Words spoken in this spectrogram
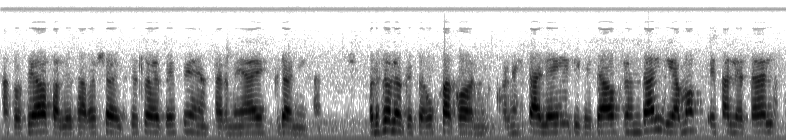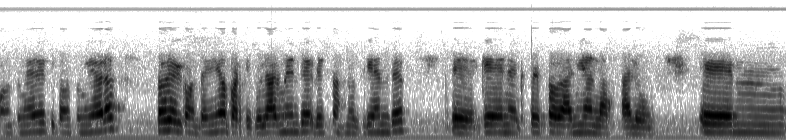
asociados al desarrollo de exceso de peso y de enfermedades crónicas. Por eso lo que se busca con, con esta ley de etiquetado frontal, digamos, es alertar a los consumidores y consumidoras sobre el contenido particularmente de estos nutrientes eh, que en exceso dañan la salud. Em,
